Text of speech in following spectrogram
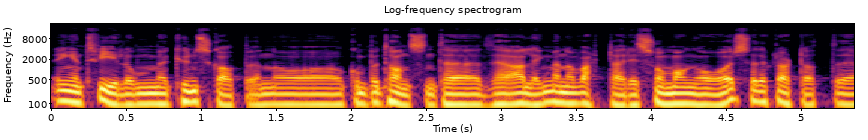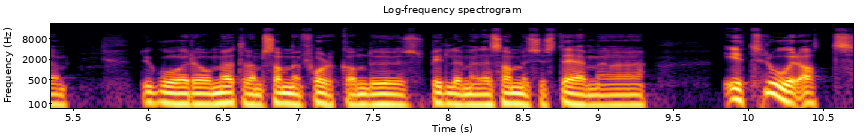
Ingen tvil om kunnskapen og kompetansen til, til Erling, men har vært her i så mange år, så er det klart at uh, du går og møter de samme folkene, du spiller med det samme systemet. Jeg tror at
